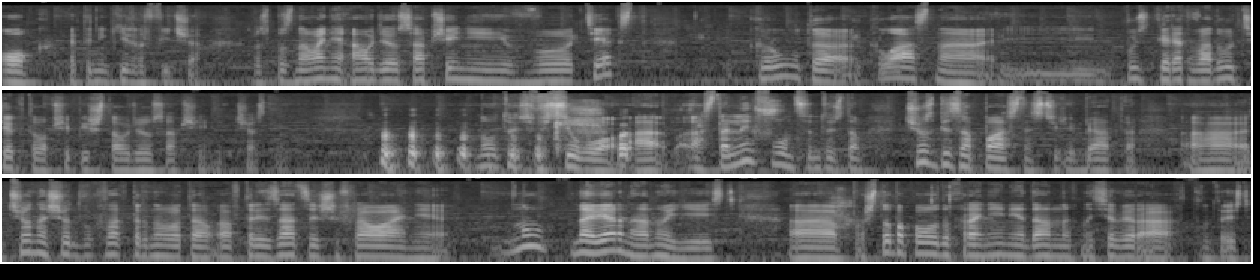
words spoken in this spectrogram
ок, это не киллер фича. Распознавание аудиосообщений в текст круто, классно. И пусть горят в аду те, кто вообще пишет аудиосообщения, честно. Ну, то есть все. А остальных функций, ну, то есть там, что с безопасностью, ребята? А, что насчет двухфакторного там авторизации, шифрования? Ну, наверное, оно есть. А, что по поводу хранения данных на серверах? Ну, то есть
